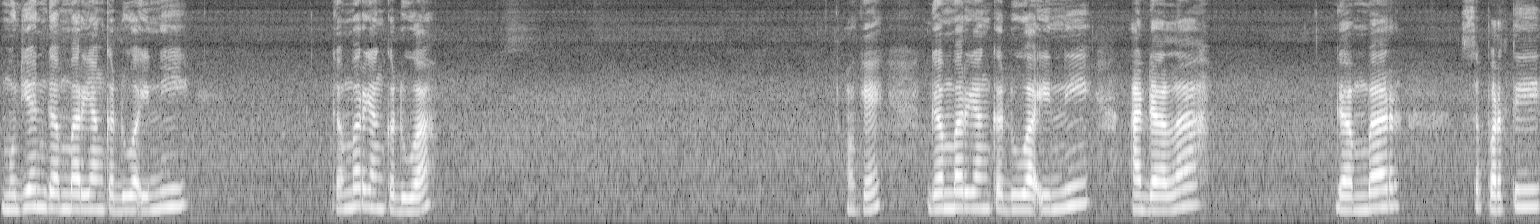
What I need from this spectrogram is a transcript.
Kemudian gambar yang kedua ini gambar yang kedua Oke. Gambar yang kedua ini adalah gambar seperti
